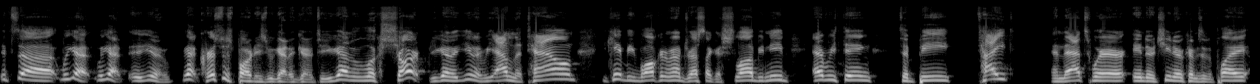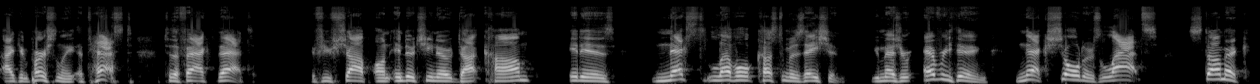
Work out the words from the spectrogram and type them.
it's uh we got we got uh, you know we got Christmas parties we got to go to. You got to look sharp. You got to you know be out in the town. You can't be walking around dressed like a schlub. You need everything to be tight, and that's where Indochino comes into play. I can personally attest to the fact that if you shop on Indochino.com, it is next level customization. You measure everything neck, shoulders, lats, stomach,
